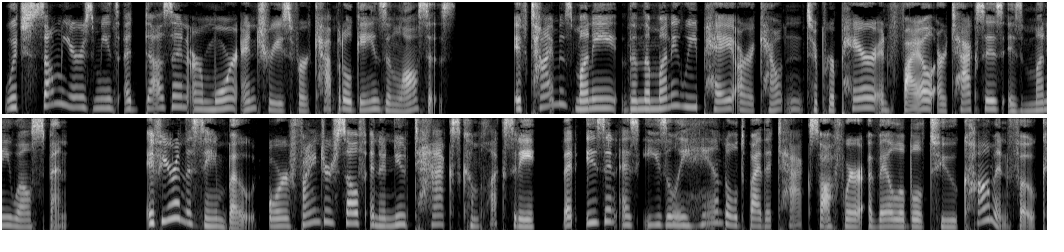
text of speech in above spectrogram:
which some years means a dozen or more entries for capital gains and losses. If time is money, then the money we pay our accountant to prepare and file our taxes is money well spent. If you're in the same boat or find yourself in a new tax complexity that isn't as easily handled by the tax software available to common folk,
